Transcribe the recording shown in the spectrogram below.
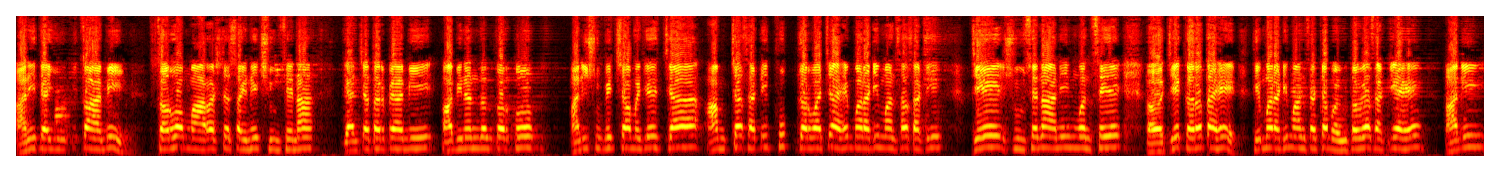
आणि त्या युतीचा आम्ही सर्व महाराष्ट्र सैनिक शिवसेना यांच्यातर्फे आम्ही अभिनंदन करतो. आणि शुभेच्छा म्हणजे ज्या आमच्यासाठी खूप गर्वाचे आहे मराठी माणसासाठी जे शिवसेना आणि मनसे जे करत आहे ते मराठी माणसाच्या भवितव्यासाठी आहे. आणि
